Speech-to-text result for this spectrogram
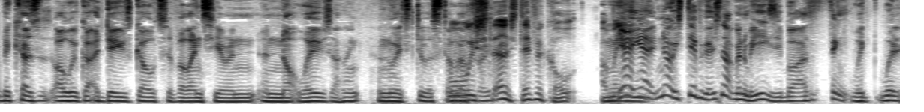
Because all we've got to do is go to Valencia and, and not lose, I think. And we still still Well, we through. it's difficult. I mean, yeah, yeah. No, it's difficult. It's not going to be easy, but I think we, we're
